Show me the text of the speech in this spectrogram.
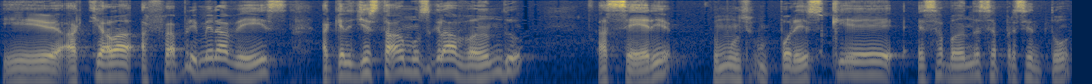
E aquela foi a primeira vez. Aquele dia estávamos gravando a série. um- por isso que essa banda se apresentou.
